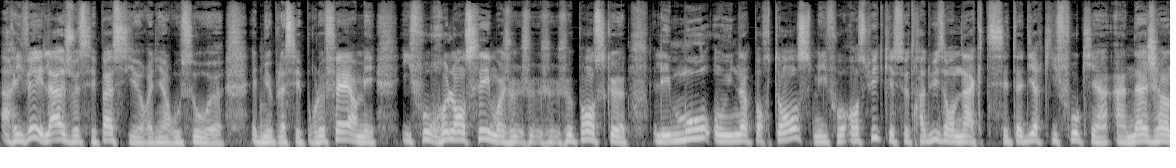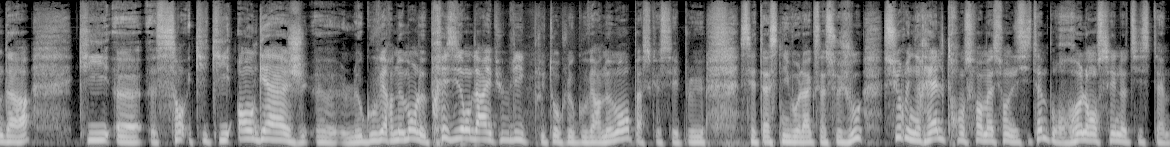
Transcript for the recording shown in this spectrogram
arriver. Et là, je ne sais pas si Aurélien Rousseau euh, est mieux placé pour le faire, mais il faut relancer. Moi, je, je, je pense que les mots ont une importance, mais il faut ensuite qu'ils se traduisent en actes. C'est-à-dire qu'il faut qu'il y ait un agenda qui euh, qui, qui, engage euh, le gouvernement, le président de la République plutôt que le gouvernement, parce que c'est plus c'est à ce niveau-là que ça se joue, sur une réelle transformation du système pour relancer notre système,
